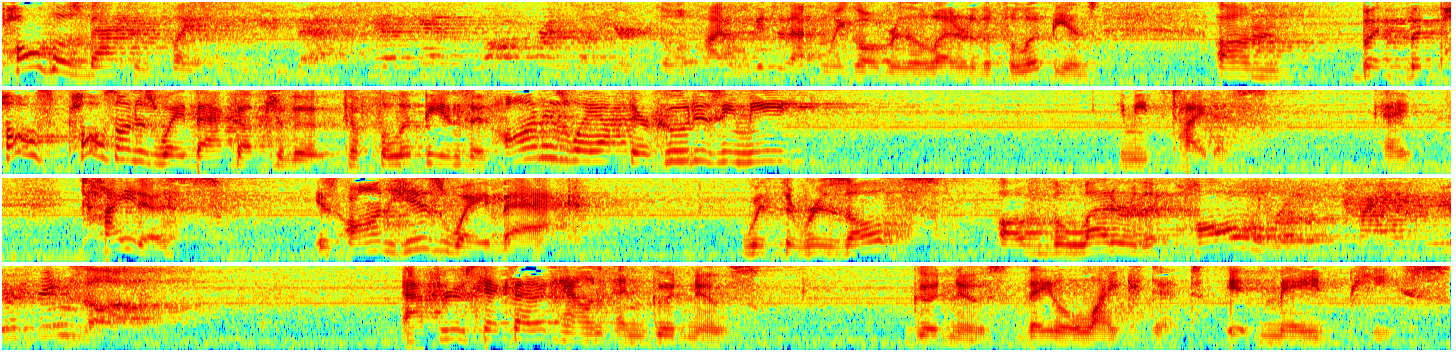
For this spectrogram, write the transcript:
Paul goes back to the place that he knew best. He had, he had a lot of friends up here in Philippi. We'll get to that when we go over the letter to the Philippians. Um, but but Paul's, Paul's on his way back up to the to Philippians, and on his way up there, who does he meet? He meets Titus. Okay? Titus is on his way back with the results of the letter that Paul wrote to try to clear things up after he was kicked out of town, and good news. Good news. They liked it. It made peace.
